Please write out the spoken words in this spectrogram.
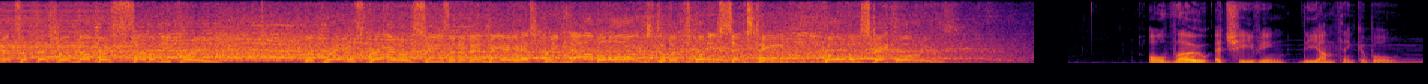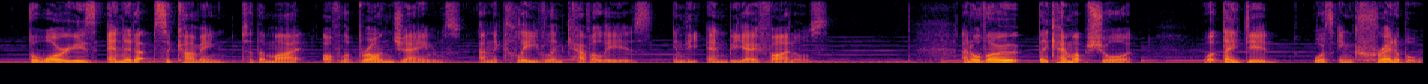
It's official number 73. The greatest regular season in NBA history now belongs to the 2016 Golden State Warriors. Although achieving the unthinkable, the Warriors ended up succumbing to the might of LeBron James and the Cleveland Cavaliers in the NBA Finals. And although they came up short, what they did was incredible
